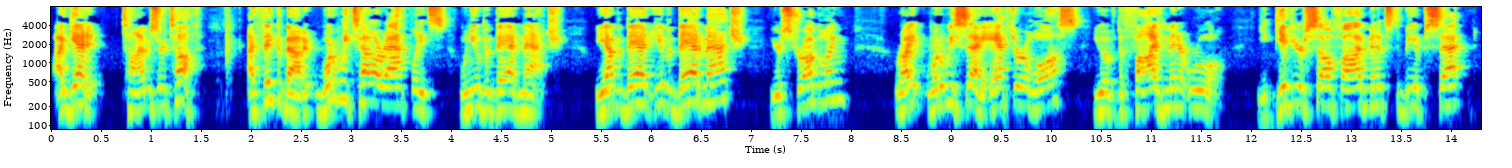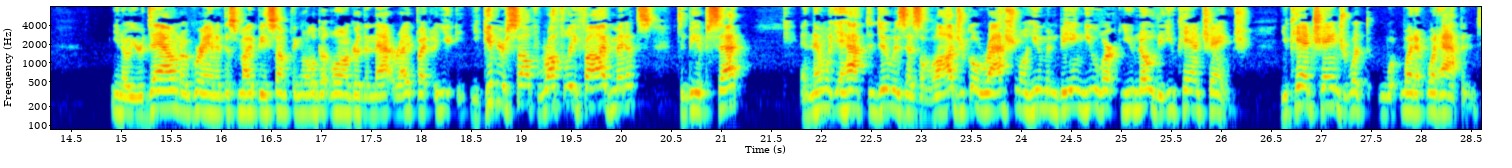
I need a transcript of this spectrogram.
I get it. Times are tough. I think about it. What do we tell our athletes when you have a bad match? You have a bad you have a bad match, you're struggling, right? What do we say? After a loss, you have the 5-minute rule. You give yourself 5 minutes to be upset. You know, you're down. Oh, granted, this might be something a little bit longer than that, right? But you, you give yourself roughly five minutes to be upset. And then what you have to do is, as a logical, rational human being, you learn, you know that you can't change. You can't change what what what happened.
